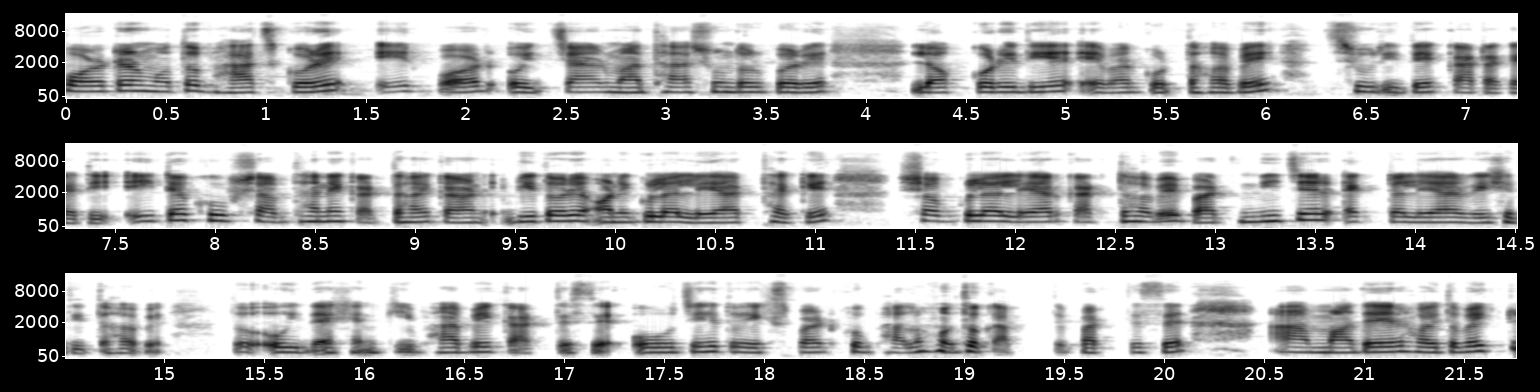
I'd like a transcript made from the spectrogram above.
পরোটার মতো ভাজ করে এরপর ওই চার মাথা সুন্দর করে লক করে দিয়ে এবার করতে হবে ছুরি দিয়ে কাটাকাটি। এইটা খুব সাবধানে কাটতে হয় কারণ ভিতরে অনেকগুলা লেয়ার থাকে। সবগুলা লেয়ার কাটতে হবে বাট নিচের একটা লেয়ার রেখে দিতে হবে। তো ওই দেখেন কীভাবে কাটতেছে। ও যেহেতু এক্সপার্ট খুব ভালো মতো কাটতে পারতেছে। আমাদের হয়তো বা একটু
